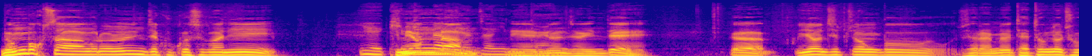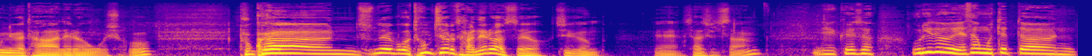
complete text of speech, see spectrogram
명목상으로는 이제 국가수반이 예, 김영남 위원장입니다. 예, 위원장인데 그러니까 이원 집정부제라면 대통령 총리가 다 내려온 것이고 북한 수뇌부가 통째로 다 내려왔어요. 지금 예, 사실상. 네, 그래서 우리도 예상 못했던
